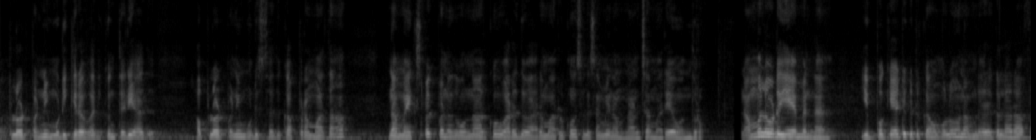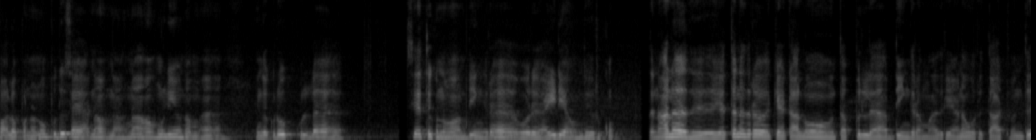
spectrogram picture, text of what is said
அப்லோட் பண்ணி முடிக்கிற வரைக்கும் தெரியாது. அப்லோட் பண்ணி முடிச்சதுக்கு அப்புறமா தான் நம்ம எக்ஸ்பெக்ட் பண்ணது ஒன்றா இருக்கும் வரது வேறு மாதிரி இருக்கும். சில சமயம் நம்ம நினச்ச மாதிரியே வந்துடும் நம்மளோட ஏம் என்ன? இப்போ கேட்டுக்கிட்டு இருக்கவங்களும் நம்மளை ரெகுலராக ஃபாலோ பண்ணணும். புதுசாக யாருனா வந்தாங்கன்னா அவங்களையும் நம்ம இந்த குரூப்புக்குள்ளே சேர்த்துக்கணும் அப்படிங்கிற ஒரு ஐடியா வந்து இருக்கும். அதனால் அது எத்தனை தடவை கேட்டாலும் தப்பு இல்லை அப்படிங்கிற மாதிரியான ஒரு தாட் வந்து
